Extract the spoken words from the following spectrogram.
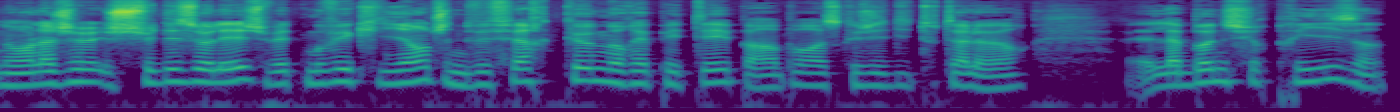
Non, là, je, je suis désolé, je vais être mauvais client, je ne vais faire que me répéter par rapport à ce que j'ai dit tout à l'heure. La bonne surprise,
